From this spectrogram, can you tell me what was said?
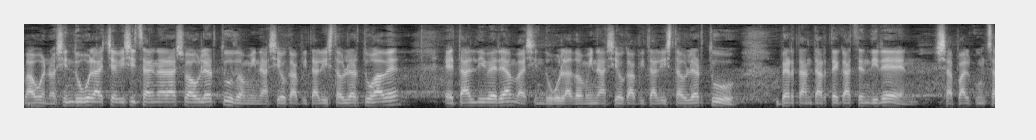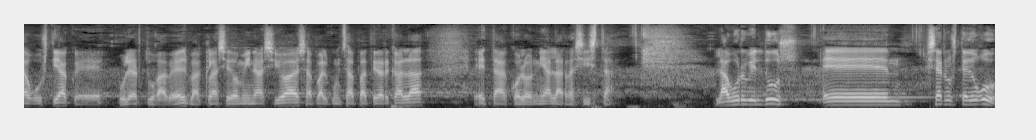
Ba, bueno, ezin dugula etxe bizitzaren arazoa ulertu, dominazio kapitalista ulertu gabe, eta aldi berean, ba, ezin dugula dominazio kapitalista ulertu, bertan tartekatzen diren zapalkuntza guztiak e, ulertu gabe, ez? Ba, klase dominazioa, zapalkuntza patriarkala eta koloniala rasista. Labur bilduz, e, zer uste dugu?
